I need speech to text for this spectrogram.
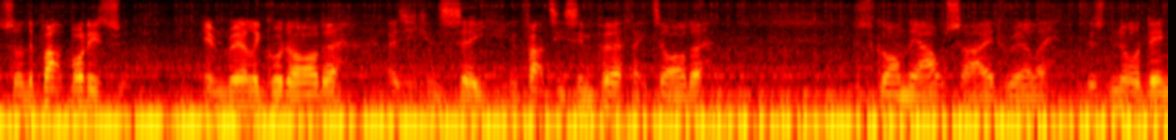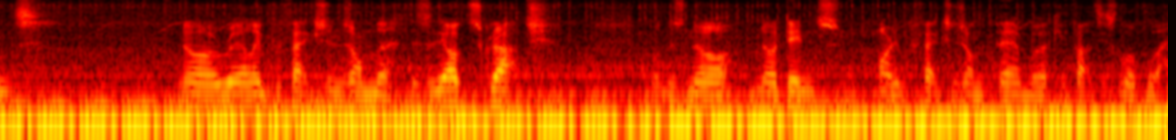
So the back body's in really good order as you can see. In fact it's in perfect order go on the outside really. There's no dents no real imperfections on the there's the odd scratch but there's no no dents or imperfections on the paintwork. In fact it's lovely.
